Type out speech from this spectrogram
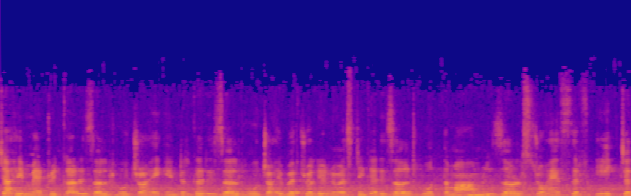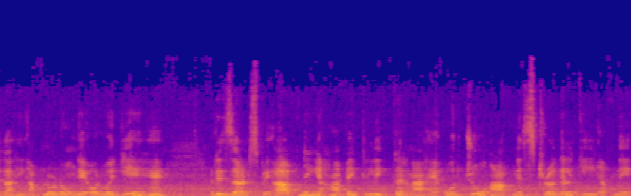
चाहे मैट्रिक का रिज़ल्ट हो, चाहे इंटर का रिज़ल्ट हो, चाहे वर्चुअल यूनिवर्सिटी का रिज़ल्ट हो, तमाम रिज़ल्ट्स जो हैं सिर्फ़ एक जगह ही अपलोड होंगे और वो ये है रिज़ल्ट्स पे। आपने यहाँ पे क्लिक करना है और जो आपने स्ट्रगल की अपने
